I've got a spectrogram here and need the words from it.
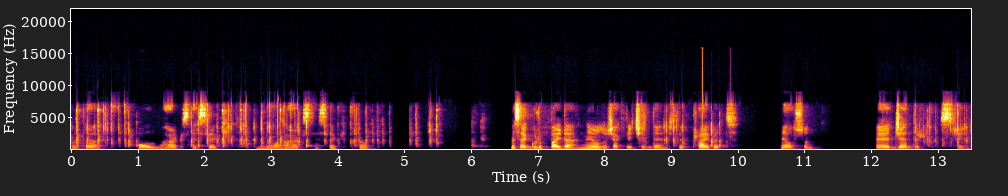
burada all args desek, no args desek. Tamam. Mesela Group By'da ne olacaktı içinde? İşte private ne olsun? E, gender string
